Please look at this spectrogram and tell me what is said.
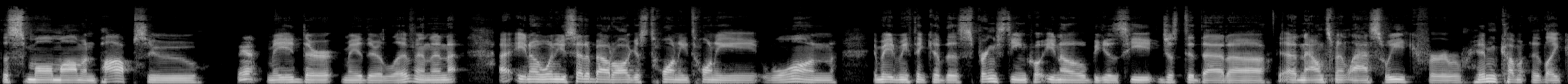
the small mom and pops who yeah. made their made their living. And I, you know when you said about august 2021 it made me think of the springsteen quote you know because he just did that uh announcement last week for him coming like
